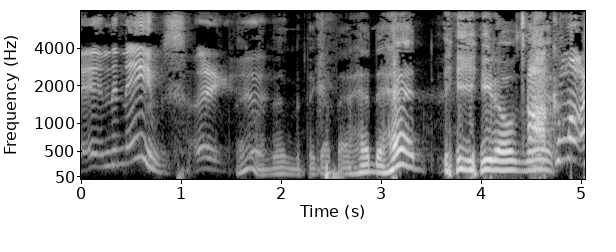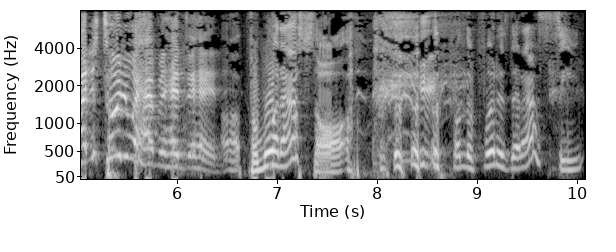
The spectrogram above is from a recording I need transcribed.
and the names. Like, Yeah, and then, but they got that head to head. You know what I'm Oh, come on. I just told you what happened head to head. Uh, from what I saw, from the footage that I've seen,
